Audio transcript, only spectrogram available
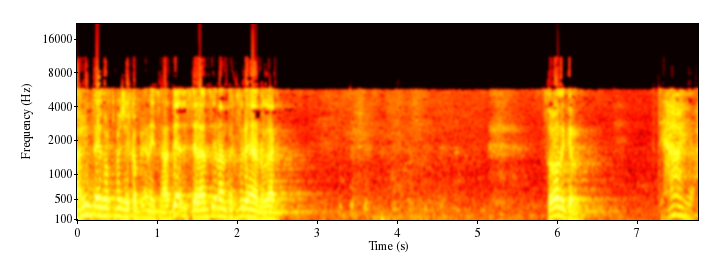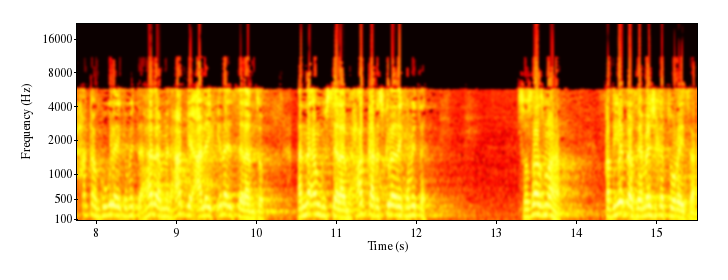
arrinta ayad horta meshay ka bixinaysa haddii aad islaamto inaan takfir ahayn aan ogaani. Samada garan haya xaqan kugu leeyahy ka mid tahay. Hada min xaqi calayk inaad islaamto. Anna aan ku salaamo xaqaan isku leedahay ka mid tahay. Soo saas maaha. Qadiyaddaasay meesha ka tuuraysaa.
